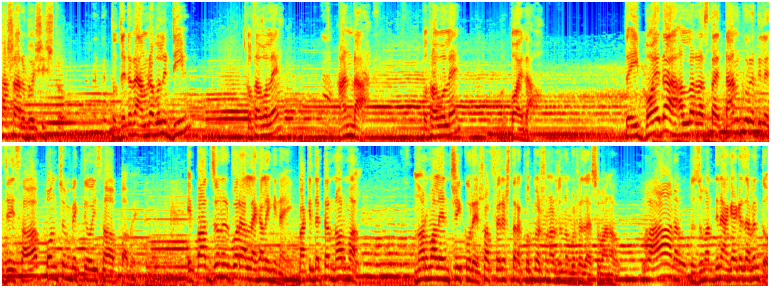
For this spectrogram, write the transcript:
ভাষার বৈশিষ্ট্য? তো যেটাতে আমরা বলি ডিম কথা বলে আন্ডা কথা বলে বয়দা তো এই বয়দা আল্লাহর রাস্তায় দান করে দিলে যেই স্বভাব পঞ্চম ব্যক্তি ওই সওয়াব পাবে। এই পাঁচ জনের পরে আর লেখালেখি নাই। বাকিদেরটা নরমাল নরমাল এন্ট্রি করে সব ফেরেশতারা খুতবা শোনার জন্য বসে যায় তো জুমার দিনে আগে আগে যাবেন তো?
